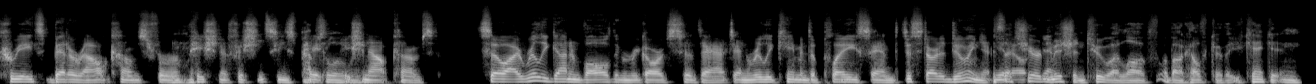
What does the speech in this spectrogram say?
creates better outcomes for mm-hmm. patient efficiencies, pa- patient outcomes. So I really got involved in regards to that and really came into place and just started doing it. It's that know? shared yeah. mission too. I love about healthcare that you can't get in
